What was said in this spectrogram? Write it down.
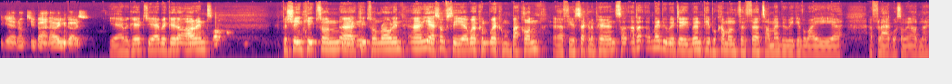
Yeah, not too bad. How are you guys? Yeah, we're good. Yeah, we're good at our end. Machine keeps on uh, keeps on rolling. Um, yes, obviously, uh, welcome welcome back on uh, for your second appearance. I, I maybe we do when people come on for the third time. Maybe we give away uh, a flag or something. I don't know.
